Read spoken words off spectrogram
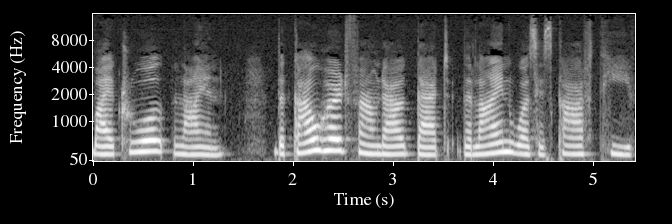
by a cruel lion. The cowherd found out that the lion was his calf thief.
